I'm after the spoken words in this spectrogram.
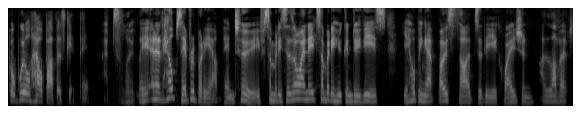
but we'll help others get there. Absolutely. And it helps everybody out then too. If somebody says, Oh, I need somebody who can do this, you're helping out both sides of the equation. I love it.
